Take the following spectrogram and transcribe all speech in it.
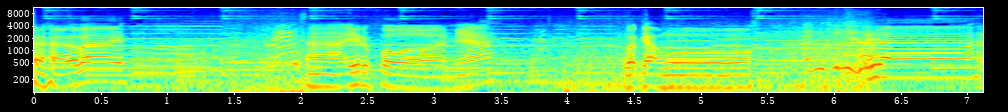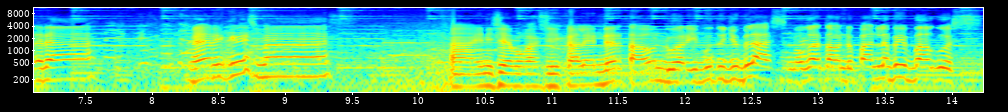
Bye. Nah, earphone ya. Buat kamu. Thank you. Iya, dadah. Merry Christmas. Nah, ini saya mau kasih kalender tahun 2017. Semoga tahun depan lebih bagus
